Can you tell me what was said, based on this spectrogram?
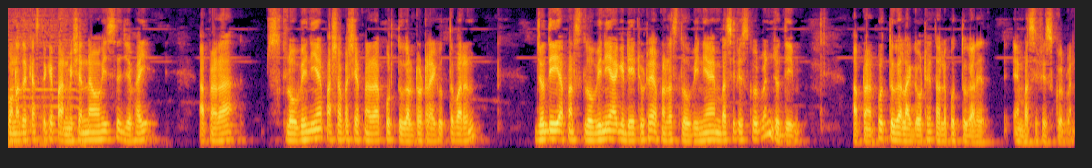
ওনাদের কাছ থেকে পারমিশন নেওয়া হয়েছে যে, ভাই, আপনারা স্লোভেনিয়া, পাশাপাশি আপনারা পর্তুগালটাও ট্রাই করতে পারেন। যদি আপনার স্লোভেনিয়া আগে ডেট ওঠে, আপনারা স্লোভেনিয়া এম্বাসি ফেস করবেন। যদি আপনার পর্তুগাল আগে ওঠে, তাহলে পর্তুগালে এম্বাসি ফেস করবেন।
